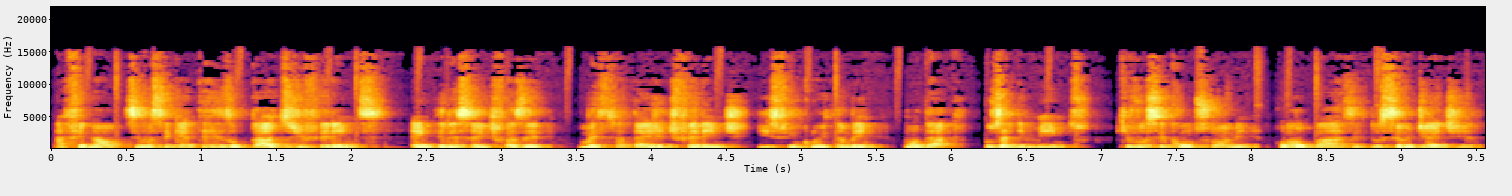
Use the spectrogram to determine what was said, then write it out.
Afinal, se você quer ter resultados diferentes, é interessante fazer uma estratégia diferente. Isso inclui também mudar os alimentos que você consome como base do seu dia a dia.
